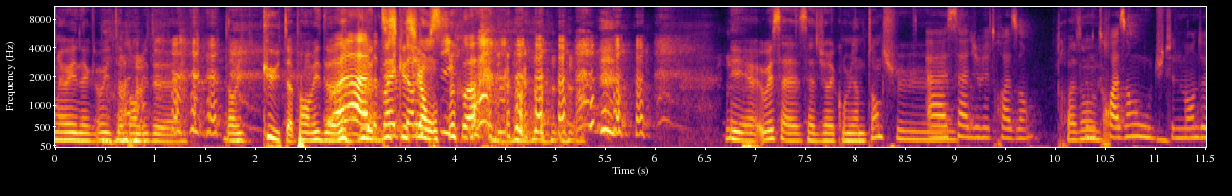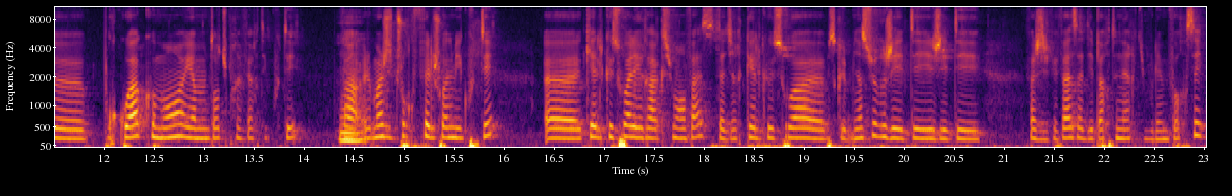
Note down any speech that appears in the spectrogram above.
Ah oui, d'accord. Oui, t'as pas envie de, t'as envie de cul, t'as pas envie de, voilà, de pas envie discussion. le psy, quoi. Et euh, ouais, ça, ça a duré combien de temps tu Ah, ça a duré trois ans. Trois ans. Donc oui. trois ans où tu te demandes euh, pourquoi, comment, et en même temps tu préfères t'écouter. Enfin. Moi j'ai toujours fait le choix de m'écouter, euh, quelles que soient les réactions en face, c'est-à-dire quelles que soient... euh, parce que bien sûr j'ai été... J'ai été... Enfin, j'ai fait face à des partenaires qui voulaient me forcer.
